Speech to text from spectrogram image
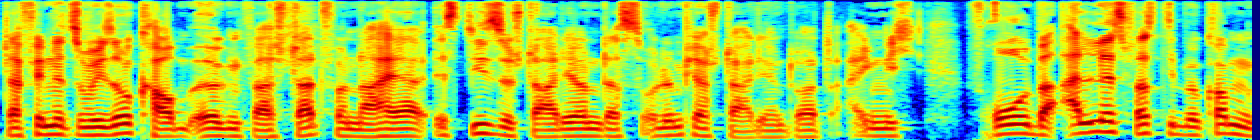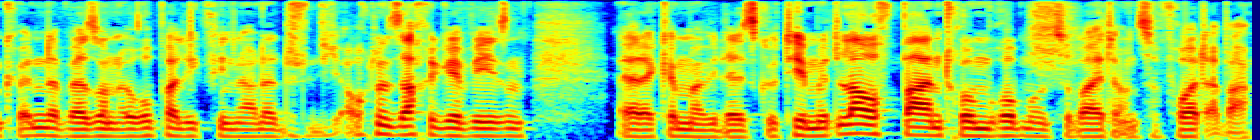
Da findet sowieso kaum irgendwas statt. Von daher ist dieses Stadion, das Olympiastadion dort, eigentlich froh über alles, was die bekommen können. Da wäre so ein Europa League-Finale natürlich auch eine Sache gewesen. Äh, da können wir wieder diskutieren mit Laufbahn drumrum und so weiter und so fort. Aber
